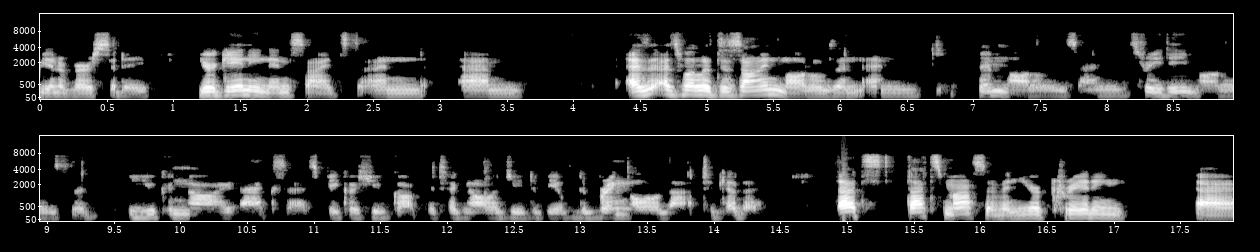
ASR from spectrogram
university, you're gaining insights and um, as, as well as design models and, and BIM models and 3D models that you can now access because you've got the technology to be able to bring all of that together. That's that's massive, and you're creating uh,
